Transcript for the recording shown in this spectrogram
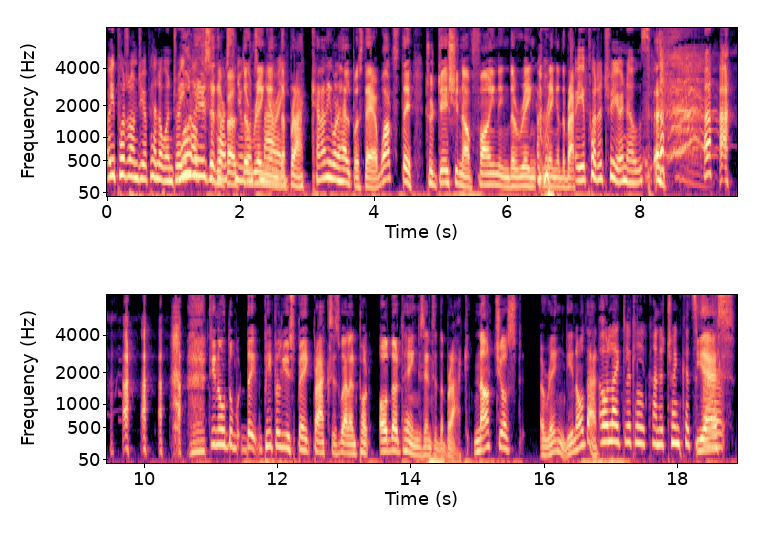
Or you put it under your pillow and dream What of is the it person about you're the going ring marry. and the brack? Can anyone help us there? What's the tradition of finding the ring, ring and the brack? Or you put it through your nose. Do you know the, the people use fake bracks as well and put other things into the brack, not just a ring? Do you know that? oh, like little kind of trinkets. yes. For,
